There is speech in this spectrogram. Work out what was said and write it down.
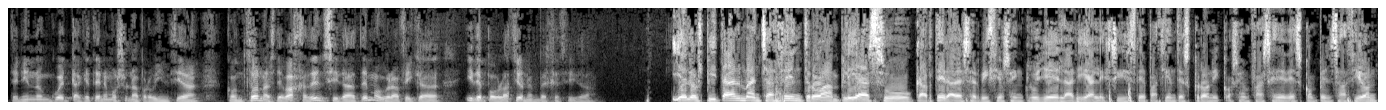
teniendo en cuenta que tenemos una provincia con zonas de baja densidad demográfica y de población envejecida. Y el Hospital Manchacentro amplía su cartera de servicios e incluye la diálisis de pacientes crónicos en fase de descompensación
